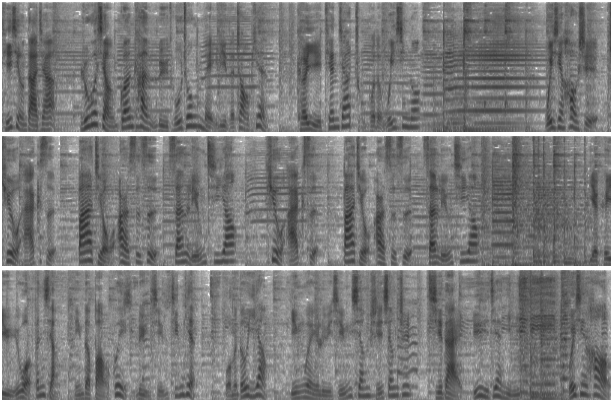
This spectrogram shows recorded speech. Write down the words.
提醒大家，如果想观看旅途中美丽的照片，可以添加主播的微信哦。微信号是 qx 八九二四四三零七幺，qx 八九二四四三零七幺。也可以与我分享您的宝贵旅行经验，我们都一样，因为旅行相识相知，期待遇见你。微信号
